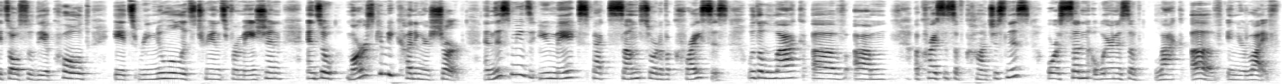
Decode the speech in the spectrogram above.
it's also the occult, it's renewal, it's transformation. And so, Mars can be cutting or sharp. And this means that you may expect some sort of a crisis with a lack of um, a crisis of consciousness or a sudden awareness of lack of in your life.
